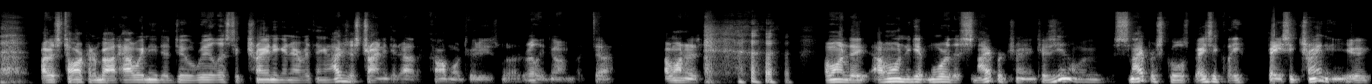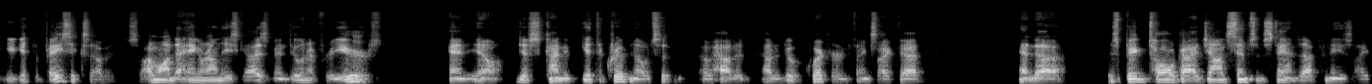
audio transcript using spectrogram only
I was talking about how we need to do realistic training and everything. I was just trying to get out of the commo duties, what I was really doing. But uh, I wanted, I wanted to, I wanted to get more of the sniper training because you know, sniper school is basically basic training. You you get the basics of it. So I wanted to hang around these guys who've been doing it for years and you know just kind of get the crib notes of, of how to how to do it quicker and things like that and uh this big tall guy, John Simpson, stands up and he's like,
